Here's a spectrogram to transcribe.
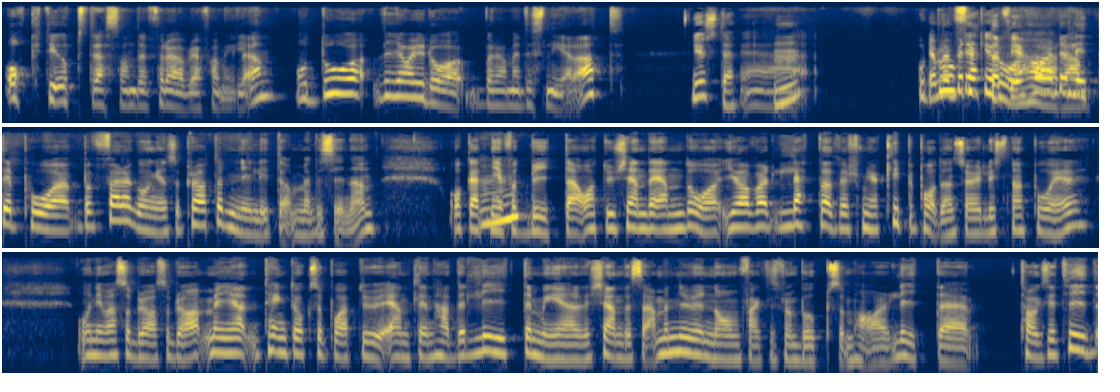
Och det är uppstressande för övriga familjen. Och då, vi har ju då börjat medicinerat. Just det. Eh, Mm. Och Ja, men berätta, jag för jag hörde höra- lite på, på förra gången så pratade ni lite om medicinen. Och att ni Mm. har fått byta och att du kände ändå, jag var lättad eftersom jag klipper på den så har jag lyssnat på er. Och ni var så bra, så bra. Men jag tänkte också på att du äntligen hade lite mer, kände så här, men nu är det någon faktiskt från BUP som har lite tagit sig tid,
